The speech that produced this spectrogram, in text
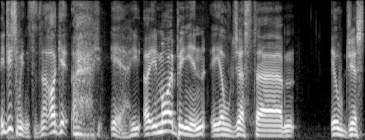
He just wins? Like, it, yeah. He, uh, in my opinion, he'll just um, he'll just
